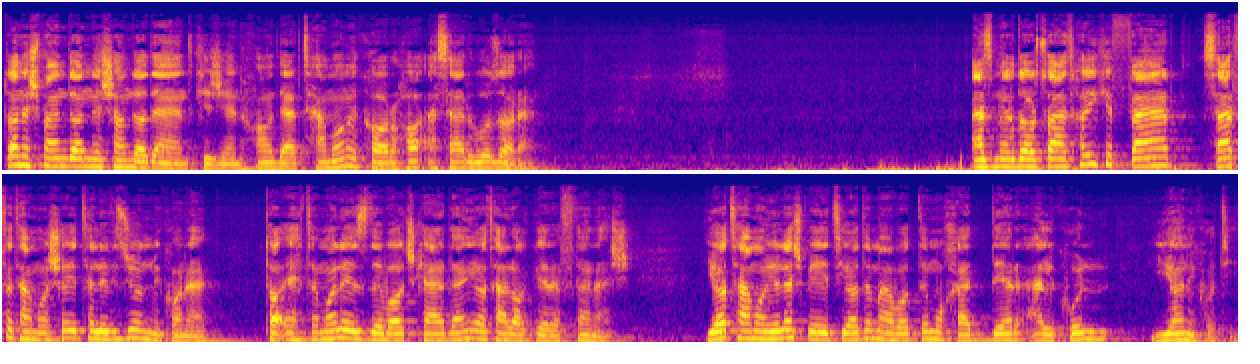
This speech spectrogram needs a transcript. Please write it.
دانشمندان نشان دادند که ژنها در تمام کارها اثر گذارند از مقدار ساعتهایی که فرد صرف تماشای تلویزیون می کند تا احتمال ازدواج کردن یا طلاق گرفتنش یا تمایلش به اعتیاد مواد مخدر الکل یا نیکوتین.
